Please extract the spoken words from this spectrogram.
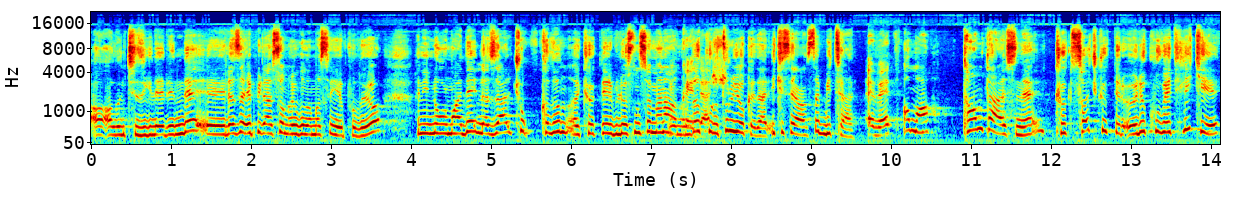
alın çizgilerinde e, lazer epilasyon uygulaması yapılıyor. Hani normalde lazer çok kalın e, kökleri biliyorsunuz hemen anında eder. kurutur yok eder. İki seansta biter. Evet. Ama tam tersine kök saç kökleri öyle kuvvetli ki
